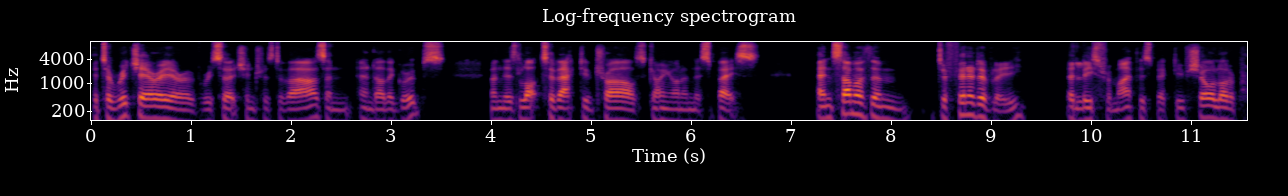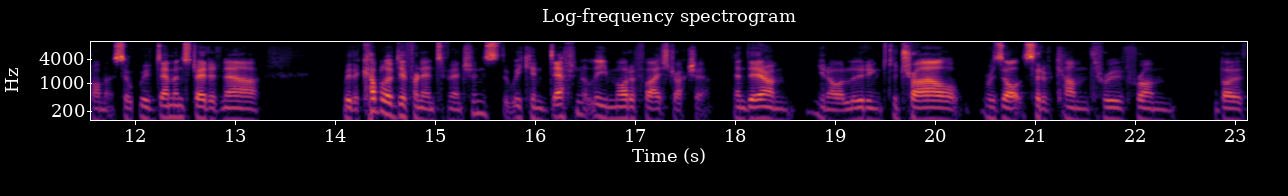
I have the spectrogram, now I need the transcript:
it's a rich area of research interest of ours and and other groups, and there's lots of active trials going on in this space, and some of them definitively at least from my perspective, show a lot of promise. So we've demonstrated now with a couple of different interventions that we can definitely modify structure. And there I'm, you know, alluding to trial results that have come through from both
